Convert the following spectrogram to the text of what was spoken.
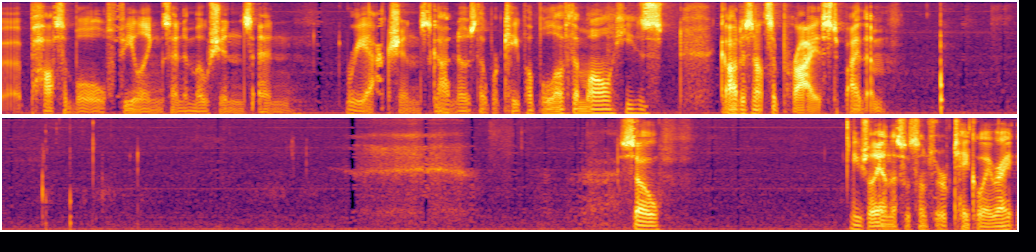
uh, possible feelings and emotions and reactions. God knows that we're capable of them all. He's God is not surprised by them. So, usually on this with some sort of takeaway, right?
